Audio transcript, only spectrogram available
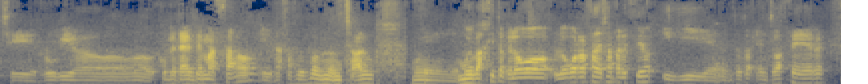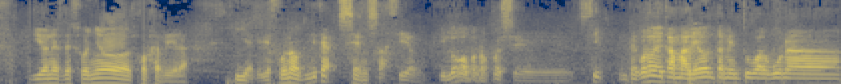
así, rubio, completamente mazado, y Rafa Sousa un, chaval muy, muy bajito, que luego, luego Rafa desapareció y entró, entró a hacer guiones de sueños Jorge Riera. Y aquello fue una auténtica sensación. Y luego, bueno, pues eh, sí, recuerdo que Camaleón también tuvo alguna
